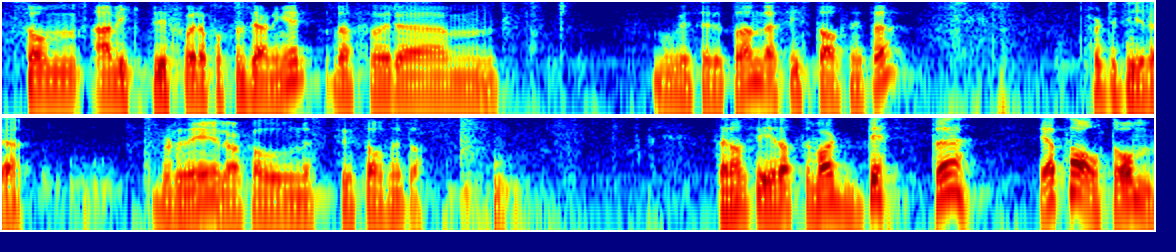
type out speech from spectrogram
som er viktig for apostelens gjerninger. Derfor um, må vi se litt på den. Det er siste avsnittet. 44 til 49, eller i hvert fall nest siste avsnitt. da. Der han sier at det var dette jeg talte om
